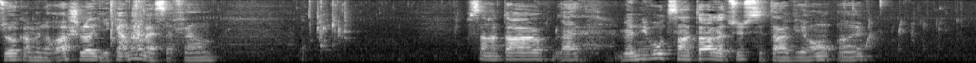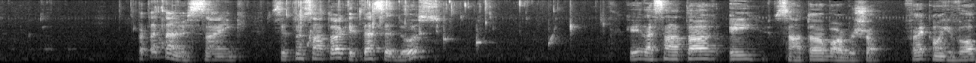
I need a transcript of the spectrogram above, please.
dur comme une roche, là. Il est quand même assez ferme. Senteur, le niveau de senteur là-dessus, c'est environ un... Peut-être un 5. C'est une senteur qui est assez douce. la senteur est senteur barbershop. Fait qu'on y va.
